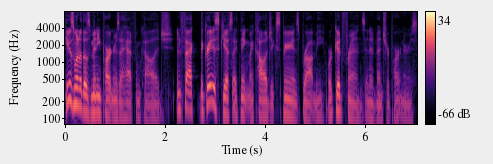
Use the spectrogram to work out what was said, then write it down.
He was one of those many partners I had from college. In fact, the greatest gifts I think my college experience brought me were good friends and adventure partners.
